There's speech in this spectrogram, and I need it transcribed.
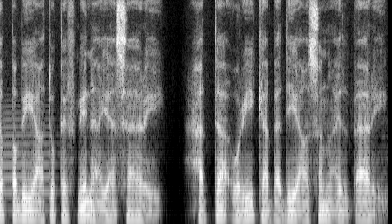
الطبيعة قف بنا يا ساري حتى أريك بديع صنع الباري.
